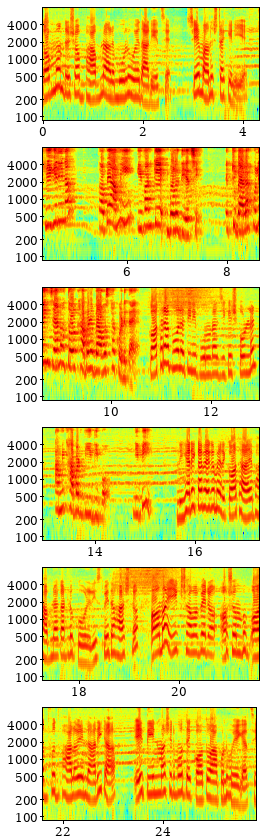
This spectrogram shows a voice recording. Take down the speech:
তন্মন্ত্রে সব ভাবনার মূল হয়ে দাঁড়িয়েছে সে মানুষটাকে নিয়ে। খেয়ে না? তবে আমি ইভানকে বলে দিয়েছি একটু বেলা হলেই যেন তোর খাবারের ব্যবস্থা করে দেয়। কথাটা বলে তিনি পুনরায় জিজ্ঞেস করলেন আমি খাবার দিয়ে দিব। নিবি? নিহারিকা বেগমের কথায় ভাবনা কাটলো গৌরীর স্মিত হাসলো অমায়িক স্বভাবের অসম্ভব অদ্ভুত ভালো এই নারীটা এই তিন মাসের মধ্যে কত আপন হয়ে গেছে।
